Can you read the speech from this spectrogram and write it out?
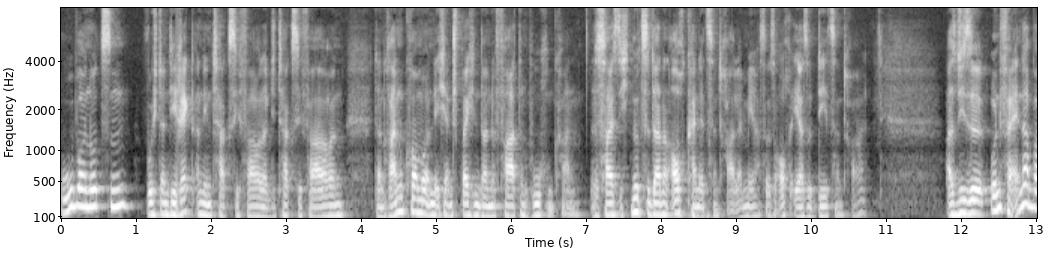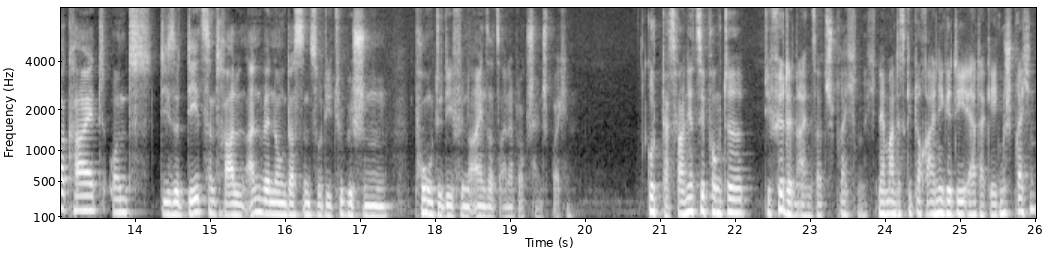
Uber nutzen, wo ich dann direkt an den Taxifahrer oder die Taxifahrerin dann rankomme und ich entsprechend dann eine Fahrt dann buchen kann. Das heißt, ich nutze da dann auch keine Zentrale mehr. Das ist auch eher so dezentral. Also diese Unveränderbarkeit und diese dezentralen Anwendungen, das sind so die typischen Punkte, die für den Einsatz einer Blockchain sprechen. Gut, das waren jetzt die Punkte, die für den Einsatz sprechen. Ich nehme an, es gibt auch einige, die eher dagegen sprechen.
